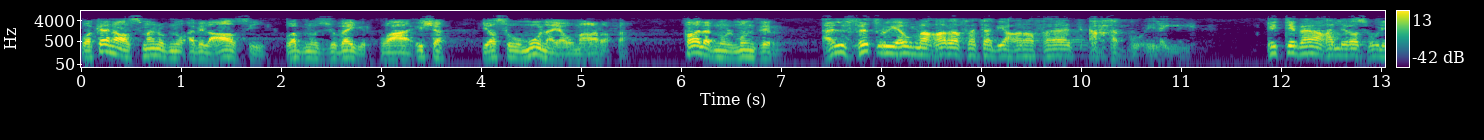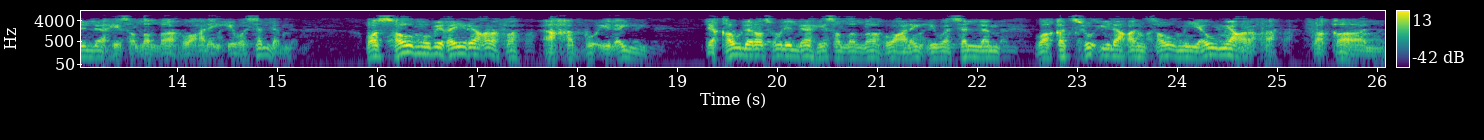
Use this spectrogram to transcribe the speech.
وكان عثمان بن أبي العاصي وابن الزبير وعائشة يصومون يوم عرفة. قال ابن المنذر الفطر يوم عرفة بعرفات أحب إلي اتباعا لرسول الله صلى الله عليه وسلم والصوم بغير عرفة أحب إلي لقول رسول الله صلى الله عليه وسلم وقد سئل عن صوم يوم عرفة فقال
